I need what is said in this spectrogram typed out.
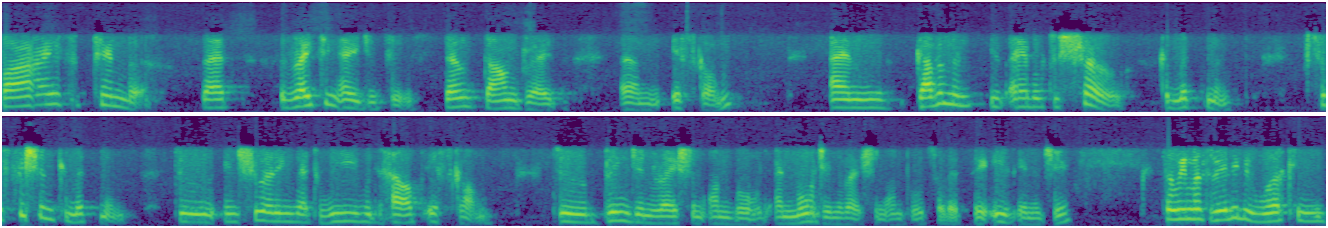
by September, that rating agencies don't downgrade um, Eskom, and government is able to show commitment, sufficient commitment to ensuring that we would help Eskom to bring generation on board and more generation on board so that there is energy. So we must really be working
